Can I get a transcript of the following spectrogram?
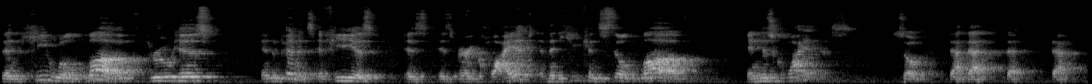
then he will love through his independence. If he is, is, is very quiet, and then he can still love in his quietness. So that that that that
